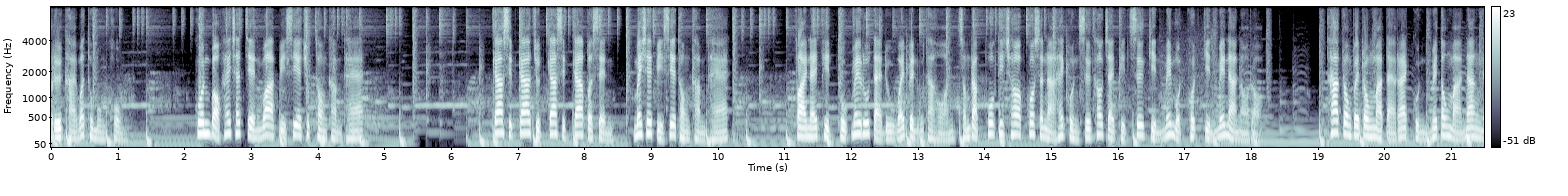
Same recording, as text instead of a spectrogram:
หรือขายวัตถุมงคล ควรบอกให้ชัดเจนว่าปีเซียชุบทองคำแท้ 99.99%ไม่ใช่ปีเซียทองคำแท้ ฝ่ายไหนผิดถูกไม่รู้แต่ดูไว้เป็นอุทาหรณ์สำหรับพวกที่ชอบโฆษณาให้คนซื้อเข้าใจผิดซื้อกินไม่หมดคดกินไม่นานอรอก ถ้าตรงไปตรงมาแต่แรกคุณไม่ต้องมานั่งใน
